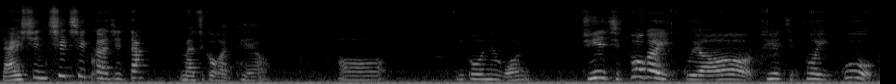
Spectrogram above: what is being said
날씬 77까지 딱 맞을 것 같아요. 어, 이거는 원 뒤에 지퍼가 있고요. 뒤에 지퍼 있고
